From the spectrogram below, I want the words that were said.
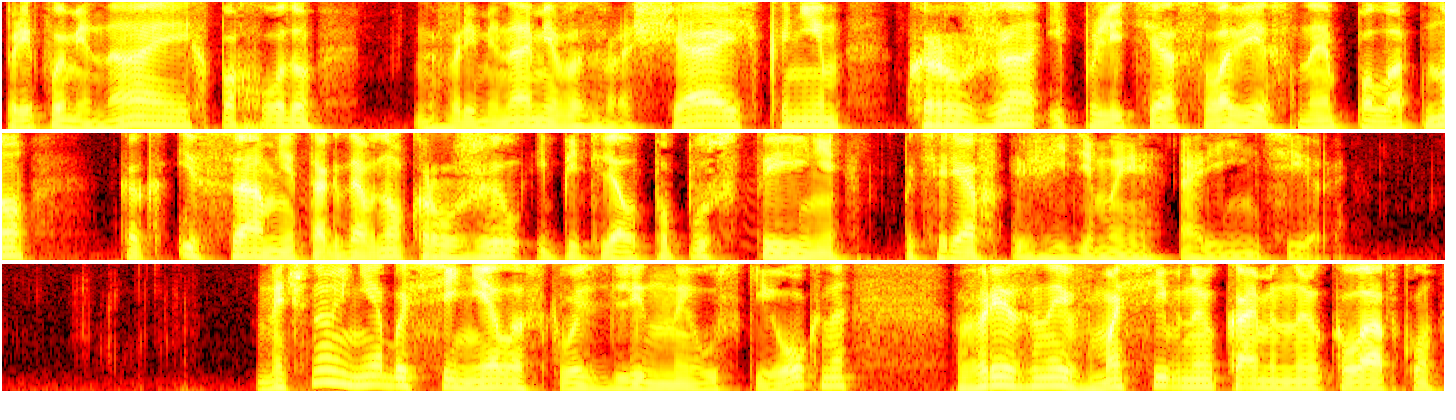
припоминая их по ходу, временами возвращаясь к ним, кружа и плетя словесное полотно — как и сам не так давно кружил и петлял по пустыне, потеряв видимые ориентиры. Ночное небо синело сквозь длинные узкие окна, врезанные в массивную каменную кладку.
